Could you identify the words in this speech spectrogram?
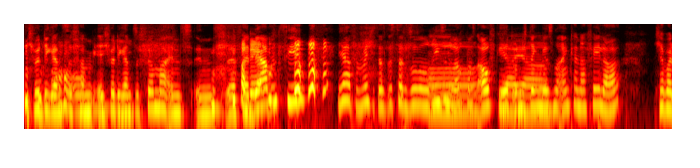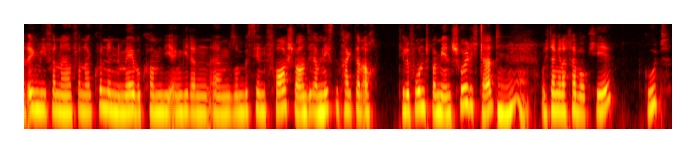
Ich würde die ganze, Oh, ich würde die ganze Firma ins, ins äh, Verderben. Ziehen. Ja, für mich, das ist dann so, so ein Riesenloch, was Oh, aufgeht ja, und ich ja. denke mir, ist nur ein kleiner Fehler. Ich habe halt irgendwie von einer, von einer Kundin eine Mail bekommen, die irgendwie dann ähm, so ein bisschen forsch war und sich am nächsten Tag dann auch telefonisch bei mir entschuldigt hat. Mhm. Wo ich dann gedacht habe, okay, gut,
